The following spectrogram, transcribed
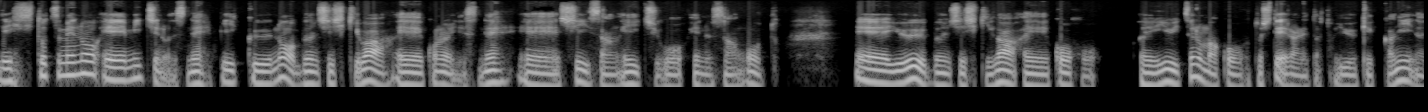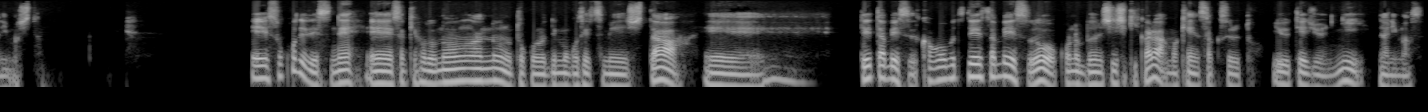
で、一つ目の、えー、未知のですね、ピークの分子式は、えー、このようにですね、えー、C3H5N3O という分子式が、えー、候補、えー、唯一のまあ候補として得られたという結果になりました。えー、そこでですね、えー、先ほどノンアンノーのところでもご説明した、えー、データベース、化合物データベースをこの分子式からまあ検索するという手順になります。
